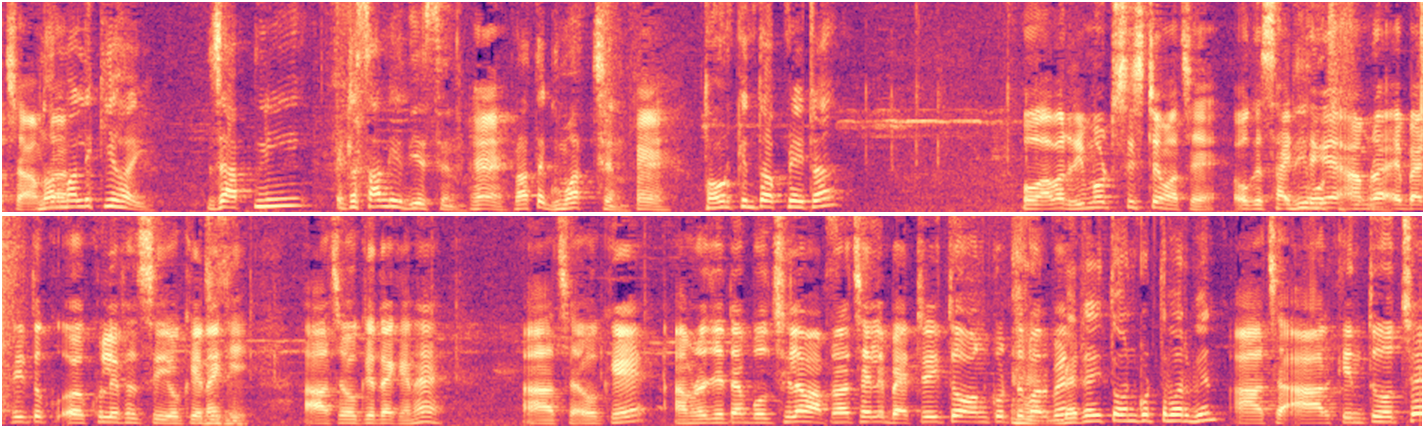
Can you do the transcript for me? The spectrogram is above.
আচ্ছা নরমালি কি হয়? যে আপনি এটা চালিয়ে দিয়েছেন হ্যাঁ। রাতে ঘুমাচ্ছেন হ্যাঁ। তখন কিন্তু আপনি এটা ও আবার রিমোট সিস্টেম আছে। ওকে সাইড থেকে। আমরা ব্যাটারি তো খুলে ফেলছি ওকে নাকি? আচ্ছা ওকে দেখেন হ্যাঁ? আচ্ছা ওকে আমরা যেটা বলছিলাম আপনারা চাইলে ব্যাটারি তো অন করতে পারবেন। ব্যাটারি তো অন করতে পারবেন। আচ্ছা আর কিন্তু হচ্ছে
